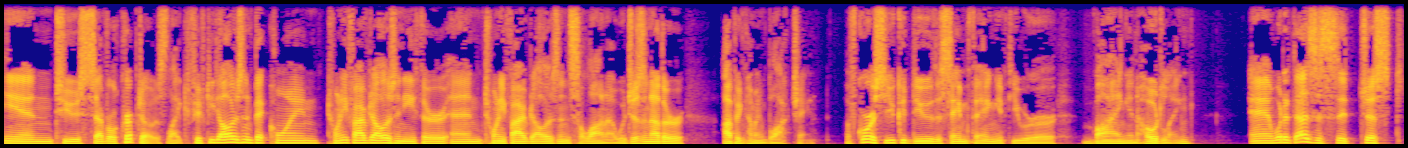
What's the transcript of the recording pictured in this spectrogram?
into several cryptos like $50 in Bitcoin, $25 in Ether, and $25 in Solana, which is another up and coming blockchain. Of course, you could do the same thing if you were buying and hodling. And what it does is it just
